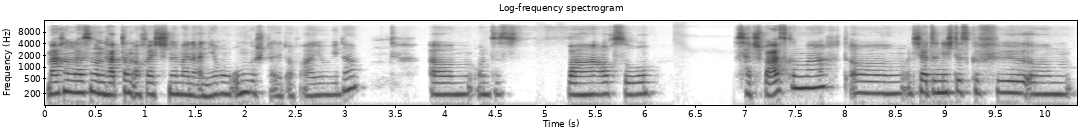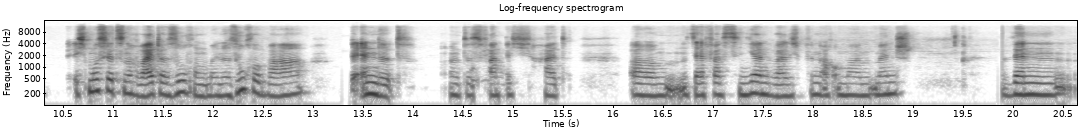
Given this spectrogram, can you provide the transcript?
machen lassen und habe dann auch recht schnell meine Ernährung umgestellt auf Ayurveda. und es war auch so, es hat Spaß gemacht und ich hatte nicht das Gefühl, ich muss jetzt noch weiter suchen. Meine Suche war beendet und das fand ich halt sehr faszinierend, weil ich bin auch immer ein Mensch, wenn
